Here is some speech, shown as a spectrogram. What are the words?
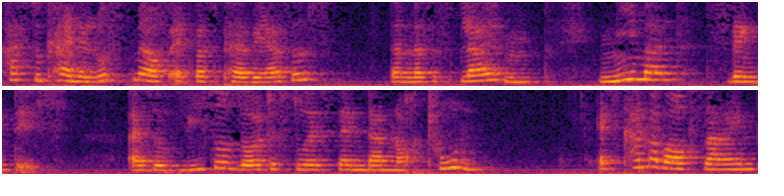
Hast du keine Lust mehr auf etwas Perverses? Dann lass es bleiben. Niemand zwingt dich. Also wieso solltest du es denn dann noch tun? Es kann aber auch sein,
